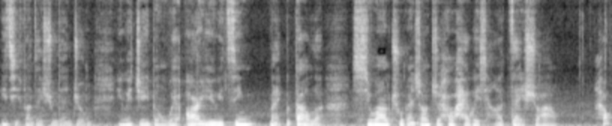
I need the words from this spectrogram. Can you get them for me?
一起放在书单中，因为这一本《Where Are You》已经买不到了，希望出版商之后还会想要再刷哦。好。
